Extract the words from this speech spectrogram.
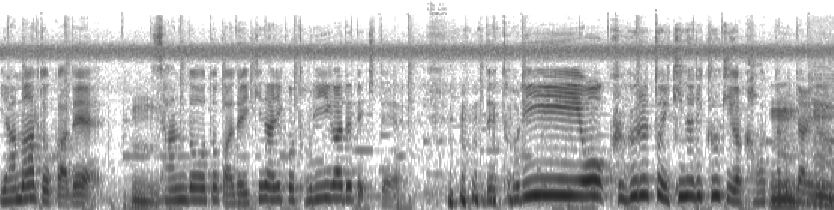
山とかでうん参道とかでいきなりこう鳥居が出てきて で鳥居をくぐるといきなり空気が変わったみたいな、うんうんうん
